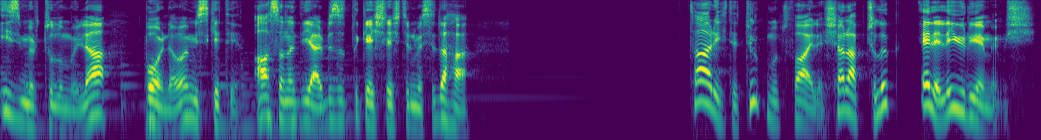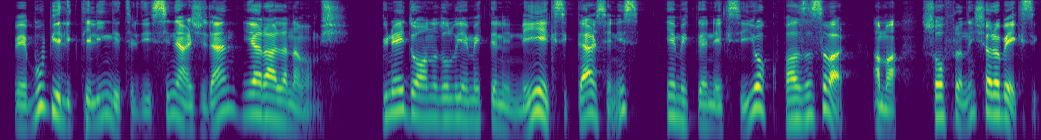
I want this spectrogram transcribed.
İzmir tulumuyla Bornova misketi. Al sana diğer bir zıtlık eşleştirmesi daha. Tarihte Türk mutfağı ile şarapçılık el ele yürüyememiş ve bu birlikteliğin getirdiği sinerjiden yararlanamamış. Güneydoğu Anadolu yemeklerinin neyi eksik derseniz yemeklerin eksiği yok, fazlası var. Ama sofranın şarabı eksik.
